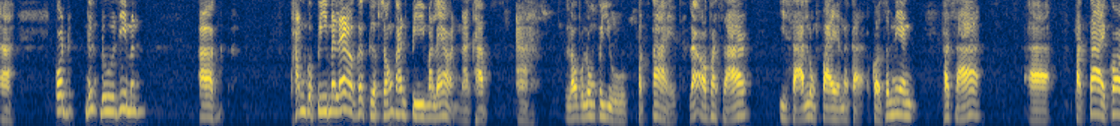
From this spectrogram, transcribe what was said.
อ่าก็นึกดูสิมันอ่าพันกว่าปีมาแล้วก็เกือบสองพันปีมาแล้วนะครับอ่าเราลงไปอยู่ปักใต้ แล้วเอาภาษา อีสานลงไปนะครับก่อนสำเนียงภาษาอ่าปักใต้ก็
